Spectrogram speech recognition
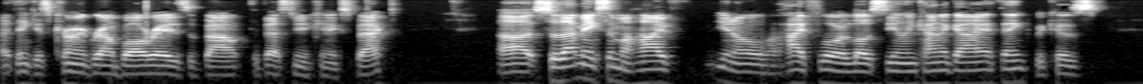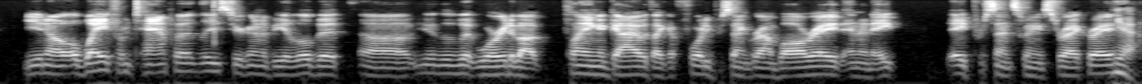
I think his current ground ball rate is about the best you can expect. Uh, so that makes him a high, you know, high floor, low ceiling kind of guy. I think because, you know, away from Tampa at least, you're going to be a little bit, uh, you're a little bit worried about playing a guy with like a 40% ground ball rate and an eight eight percent swinging strike rate. Yeah.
